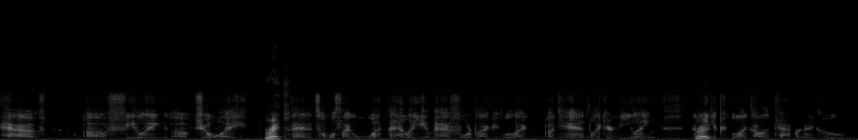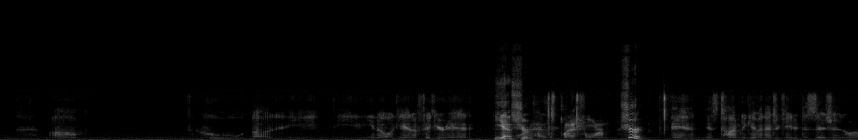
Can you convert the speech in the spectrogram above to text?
have a feeling of joy Right. that it's almost like, what the hell are you mad for, black people? Like again, like you're kneeling. Right. You get people like Colin Kaepernick who, um, who, uh, he, he- you know, again, a figurehead. Yeah. Sure. Has a platform Sure. and it's time to give an educated decision or,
